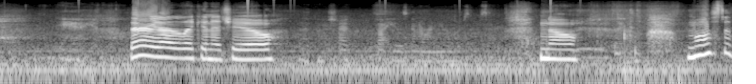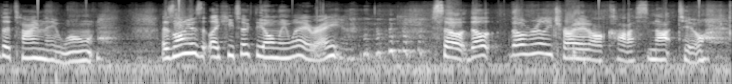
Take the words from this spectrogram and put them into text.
There, yeah, looking at you. Gosh, I thought he was gonna run you over, so I'm sorry. No. Most of the time they won't. As long as like he took the only way, right? So they'll they'll really try at all costs not to.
